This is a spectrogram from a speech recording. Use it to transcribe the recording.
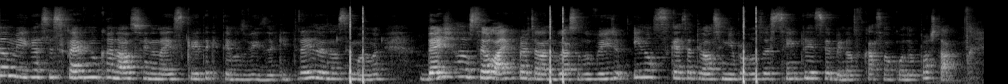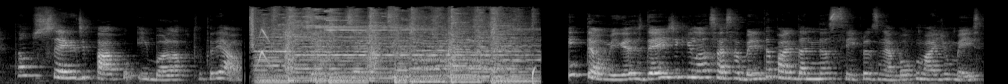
Então, amiga, se inscreve no canal se ainda não é inscrita, que temos vídeos aqui três vezes na semana. Deixa o seu like para ajudar na divulgação do vídeo e não se esqueça de ativar o sininho para você sempre receber notificação quando eu postar. Então, chega de papo e bora lá pro tutorial. Então, amigas, desde que lançou essa bonita paleta da Nina Secrets, né, há pouco mais de um mês,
